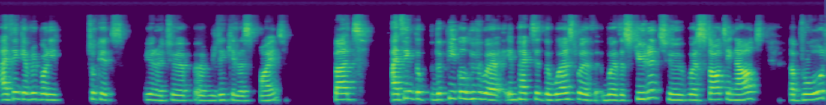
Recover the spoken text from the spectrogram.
I think everybody took it you know, to a, a ridiculous point. But I think the, the people who were impacted the worst were, were the students who were starting out abroad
